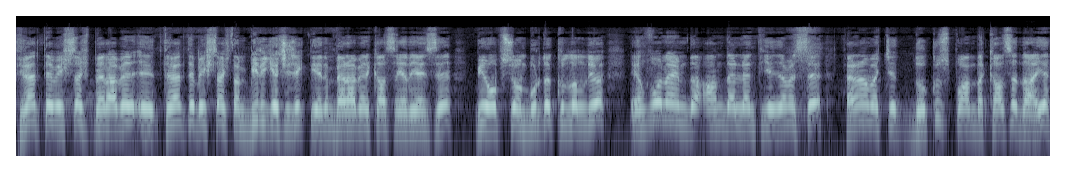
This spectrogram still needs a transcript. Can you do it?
Twente Beşiktaş beraber e, Twente Beşiktaş'tan biri geçecek diyelim beraber kalsa ya da yense bir opsiyon burada kullanılıyor. E, Hoffenheim'da Anderlent'i yenemezse Fenerbahçe 9 puanda kalsa dahi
